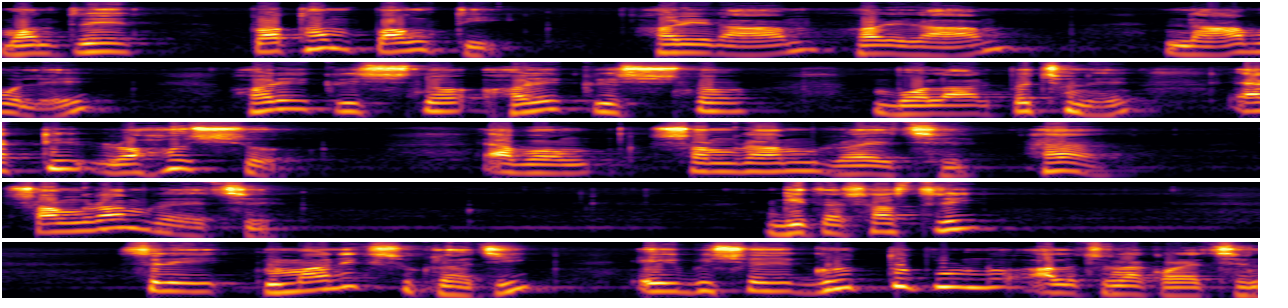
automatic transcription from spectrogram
মন্ত্রের প্রথম পংক্তি, হরে রাম হরে রাম না বলে হরে কৃষ্ণ হরে কৃষ্ণ বলার পেছনে একটি রহস্য এবং সংগ্রাম রয়েছে। হ্যাঁ সংগ্রাম রয়েছে। গীতাশাস্ত্রী শ্রী মানিক শুক্লাজি এই বিষয়ে গুরুত্বপূর্ণ আলোচনা করেছেন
